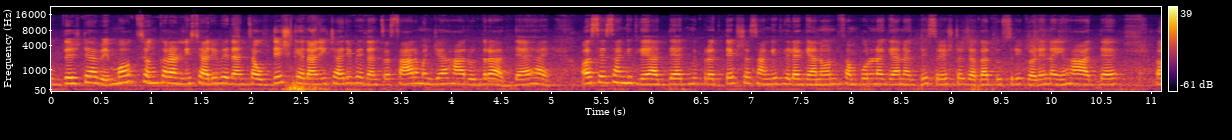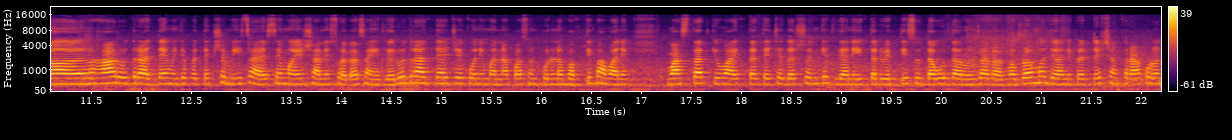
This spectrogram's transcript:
उपदेश द्यावे. मग शंकरांनी चारी वेदांचा उपदेश केला आणि चारी वेदांचा सार म्हणजे हा रुद्र अध्याय आहे. असे सांगितले. अध्यायात मी प्रत्यक्ष सांगितलेल्या ज्ञानावर संपूर्ण ज्ञान अगदी श्रेष्ठ जगात दुसरीकडे नाही. हा अध्याय हा रुद्र अध्याय म्हणजे प्रत्यक्ष मीच आहे असे महेशाने स्वतः सांगितले. रुद्र अध्याय जे कोणी मनापासून पूर्ण भक्तिभावाने वाचतात किंवा ऐकतात त्याचे दर्शन घेतल्याने इतर व्यक्तीसुद्धा उद्धारून जातात. मग ब्रह्मदेवाने प्रत्येक शंकराकडून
